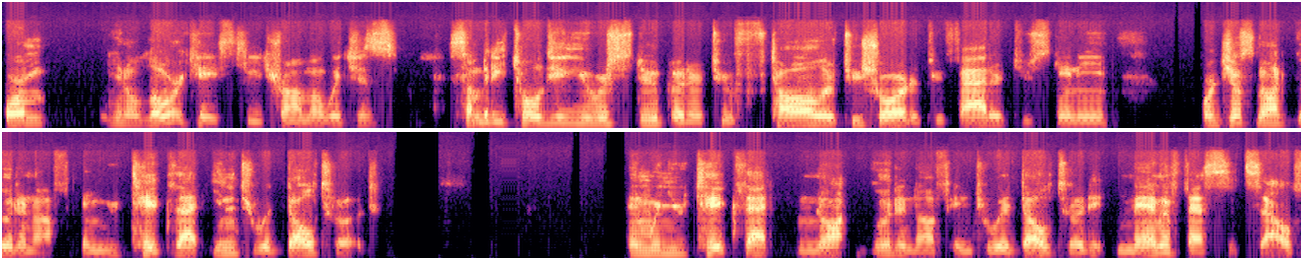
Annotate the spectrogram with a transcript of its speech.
or you know, lowercase t trauma, which is somebody told you you were stupid or too tall or too short or too fat or too skinny or just not good enough. And you take that into adulthood. And when you take that not good enough into adulthood, it manifests itself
